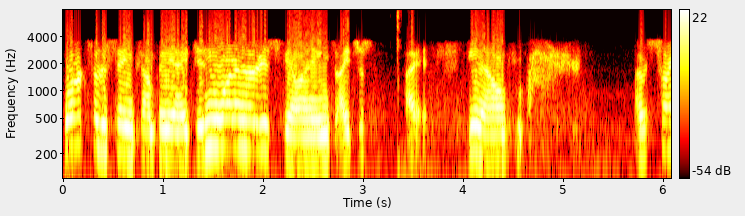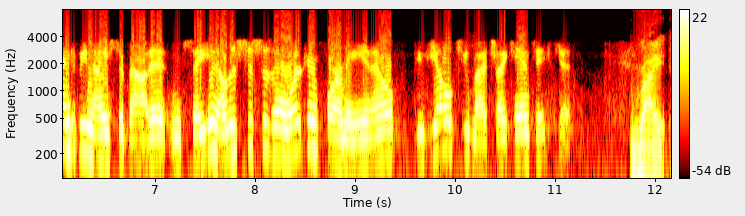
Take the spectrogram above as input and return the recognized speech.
work for the same company. I didn't want to hurt his feelings. I just, I, you know, I was trying to be nice about it and say, you know, this just isn't working for me. You know, you yell too much, I can't take it. Right.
